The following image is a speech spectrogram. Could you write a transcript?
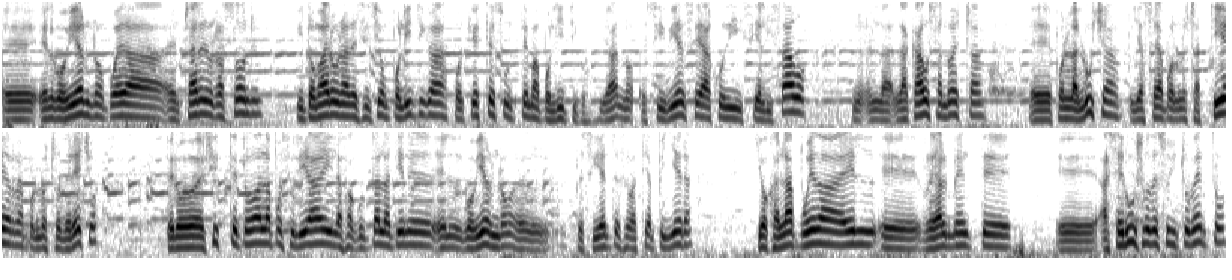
eh, el gobierno pueda entrar en razón y tomar una decisión política, porque este es un tema político. ¿ya? si bien se ha judicializado la, causa nuestra eh, por la lucha, ya sea por nuestras tierras, por nuestros derechos, pero existe toda la posibilidad y la facultad la tiene el gobierno, el presidente Sebastián Piñera, que ojalá pueda él eh, realmente eh, hacer uso de su instrumento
